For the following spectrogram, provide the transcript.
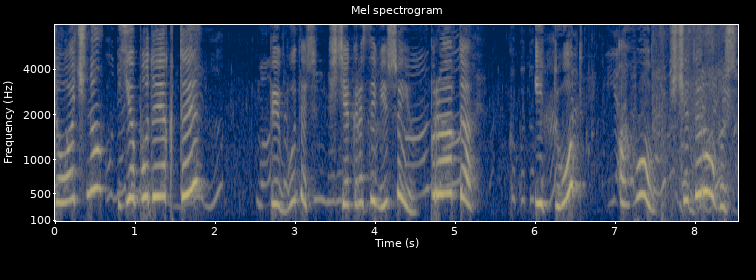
Точно? Я буду як ти? Ти будеш ще красивішою. Правда? І тут? Аго, що ти робиш?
